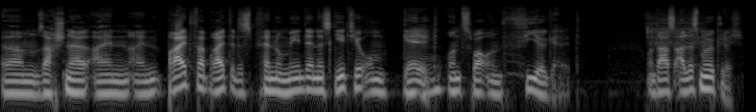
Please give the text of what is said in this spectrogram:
ähm, sag schnell, ein, ein breit verbreitetes Phänomen, denn es geht hier um Geld mhm. und zwar um viel Geld. Und da ist alles möglich.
